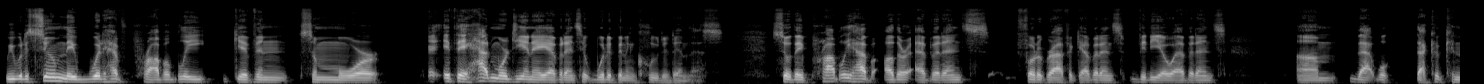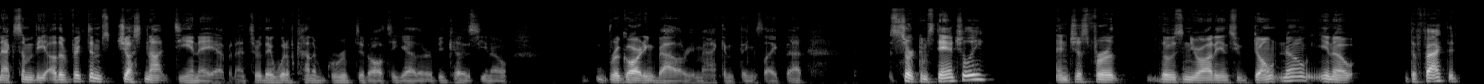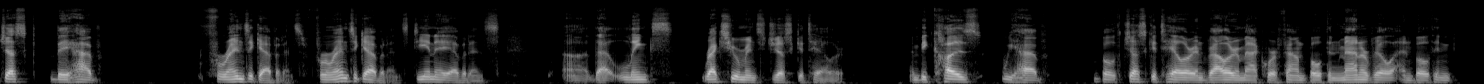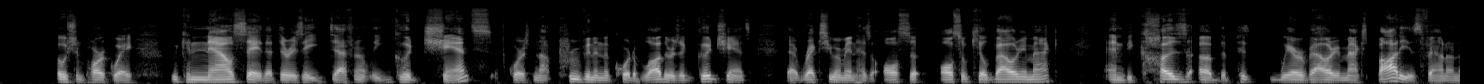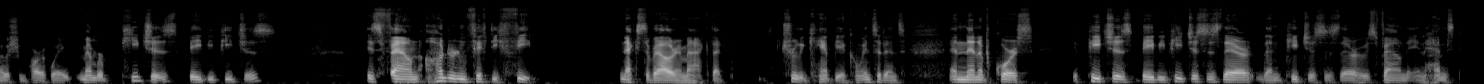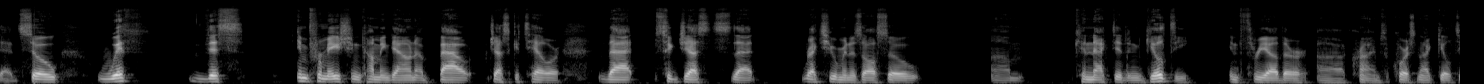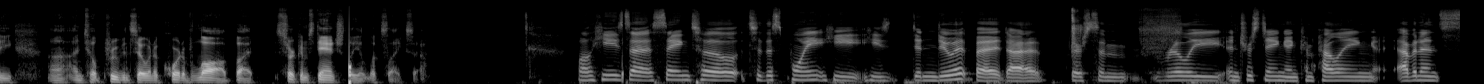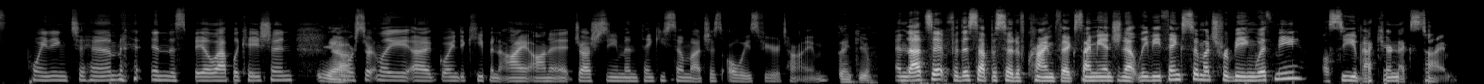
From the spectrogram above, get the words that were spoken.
we would assume they would have probably given some more if they had more DNA evidence, it would have been included in this. So they probably have other evidence, photographic evidence, video evidence, um, that will that could connect some of the other victims, just not DNA evidence, or they would have kind of grouped it all together because you know regarding Valerie Mack and things like that. Circumstantially, and just for those in your audience who don't know, you know, the fact that just they have forensic evidence, forensic evidence, DNA evidence uh, that links Rex Heuermann to Jessica Taylor, and because we have both Jessica Taylor and Valerie Mack were found both in Manorville and both in Ocean Parkway, we can now say that there is a definitely good chance, of course, not proven in the court of law, there is a good chance that Rex Heuermann has also also killed Valerie Mack. And because of the where Valerie Mack's body is found on Ocean Parkway, remember Peaches, baby Peaches, is found 150 feet next to Valerie Mack. That truly can't be a coincidence. And then, of course, if Peaches, baby Peaches is there, then Peaches is there, who's found in Hempstead. So, with this information coming down about Jessica Taylor, that suggests that Rex Heuermann is also um, connected and guilty in three other uh, crimes. Of course, not guilty uh, until proven so in a court of law, but circumstantially, it looks like so. Well, he's uh, saying to to this point he he didn't do it, but uh, there's some really interesting and compelling evidence pointing to him in this bail application, and Yeah, we're certainly uh, going to keep an eye on it. Josh Zeman, thank you so much as always for your time. thank you. And that's it for this episode of Crime Fix. I'm Angenette Levy. Thanks so much for being with me. I'll see you back here next time.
